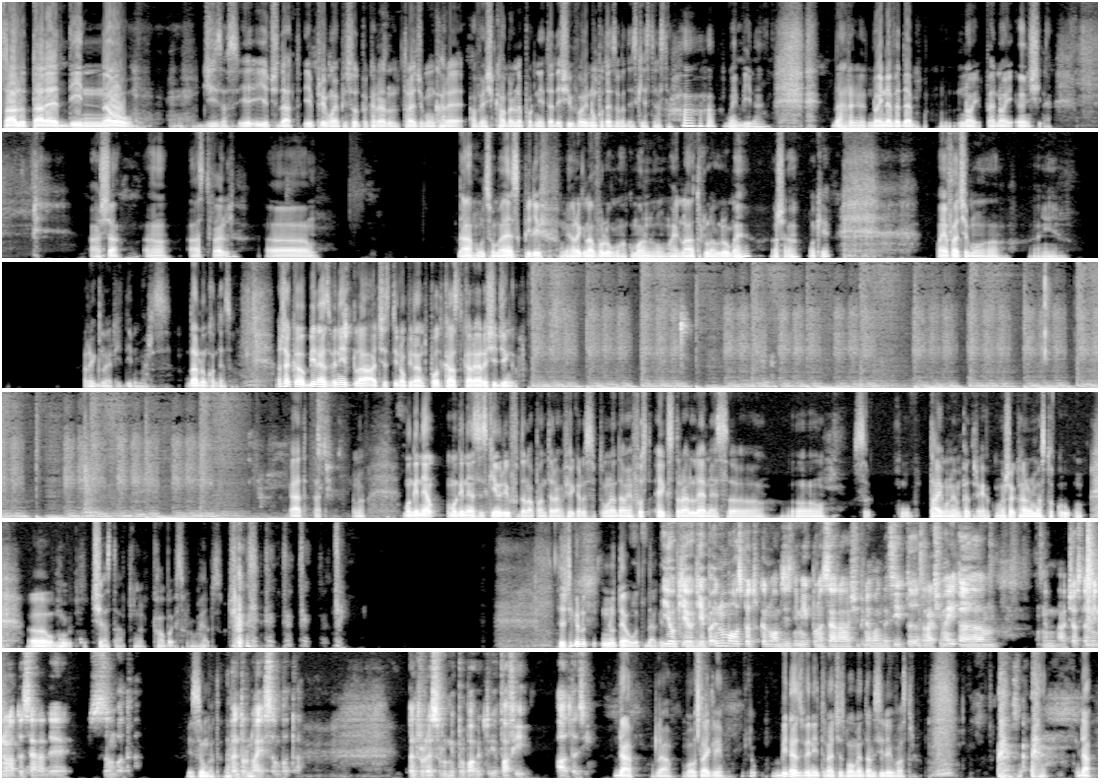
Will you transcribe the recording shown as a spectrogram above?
Salutare din nou! Jesus, e, e ciudat. E primul episod pe care îl tragem în care avem și camerele pornite, deși voi nu puteți să vedeți chestia asta. Ha, ha, ha, mai bine. Dar uh, noi ne vedem, noi, pe noi înșine. Așa. Astfel, da, mulțumesc, Pilif. Mi-a reglat volumul acum, nu mai latru la lume. Așa, ok. Mai facem o reglări din mers. Dar nu contează. Așa că bine ați venit la acest inopinant podcast care are și jingle. Gata, taci. Nu. Mă gândeam, mă gândeam să schimb riff de la Pantera în fiecare săptămână, dar mi-a fost extra lene să, uh, să tai un MP3 acum, așa că am rămas tot cu uh, ce asta, Cowboys from Hell. Să știi că nu, nu te aud. Dacă e ok, ok. Păi nu mă auzi pentru că nu am zis nimic. Bună seara și bine v-am găsit, uh, dragii mei, uh, în această minunată seara de sâmbătă. E sâmbătă, da. Pentru noi e sâmbătă. Pentru restul lumii probabil va fi altă zi. Da, da, most likely. Bine ați venit în acest moment al zilei voastre. da.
